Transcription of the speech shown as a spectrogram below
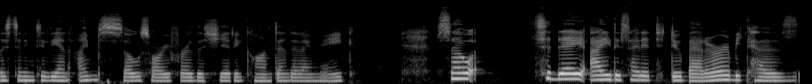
listening to the end, I'm so sorry for the shitty content that I make. So today I decided to do better because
